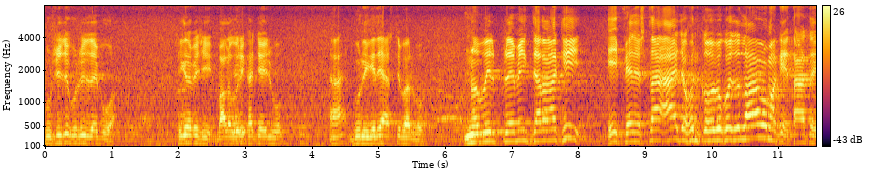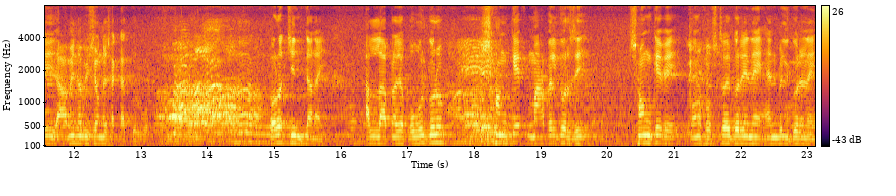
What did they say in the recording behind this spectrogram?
খুশিতে খুশিতে যাইব। ঠিক আছে বেশি, ভালো করে খাইতে আসব হ্যাঁ ঘুরে ঘিরে আসতে পারব। নবীর প্রেমিক যারা নাকি, এই ফেরেস্তা আয় যখন কবে কয়ে লাও আমাকে, তাড়াতাড়ি আমি নবীর সঙ্গে সাক্ষাৎ করব। কোনো চিন্তা নাই। আল্লাহ আপনাকে কবুল করুক। সংক্ষেপ মাহফিল করছি। সংক্ষেপে কোনো পোস্টার করে নেই, হ্যান্ডবিল করে নেই।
